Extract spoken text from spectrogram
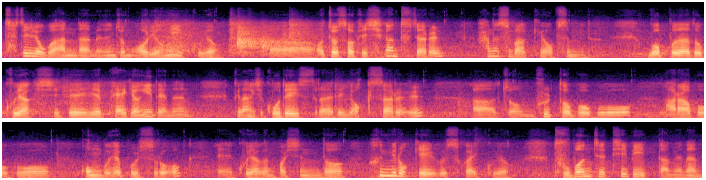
찾으려고 한다면 좀 어려움이 있고요. 어, 어쩔 수 없이 시간 투자를 하는 수밖에 없습니다. 무엇보다도 구약 시대의 배경이 되는 그 당시 고대 이스라엘의 역사를 아, 좀 훑어보고 알아보고 공부해 볼수록 예, 구약은 훨씬 더 흥미롭게 읽을 수가 있고요. 두 번째 팁이 있다면은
